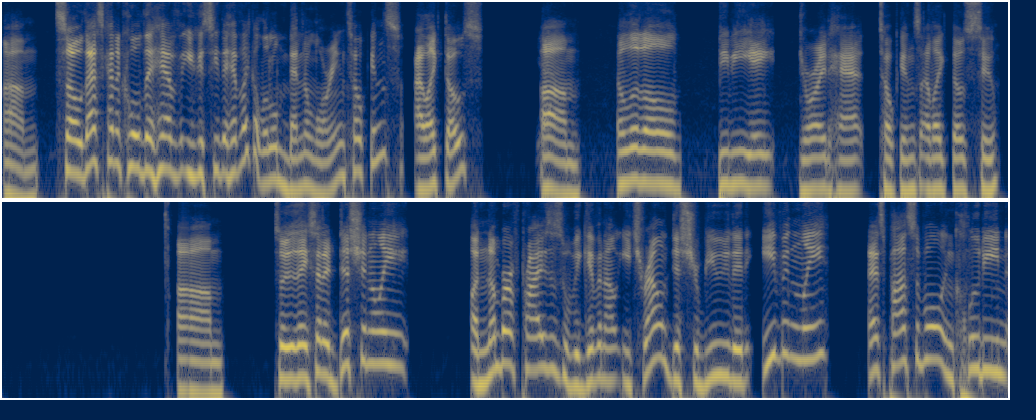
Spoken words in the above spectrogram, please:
Um, so that's kind of cool. They have you can see they have like a little Mandalorian tokens. I like those. Yeah. Um, a little BB-8 droid hat tokens. I like those too. Um, so they said additionally, a number of prizes will be given out each round, distributed evenly as possible, including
